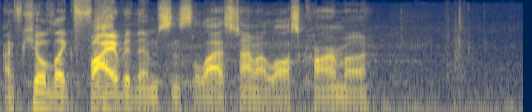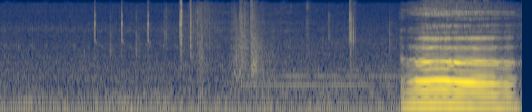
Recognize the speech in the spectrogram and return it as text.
I've killed like five of them since the last time I lost karma. Oh.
